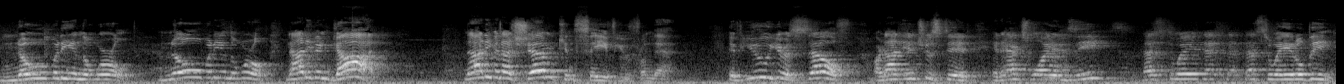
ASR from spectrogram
nobody in the world, nobody in the world, not even God, not even Hashem can save you from that. If you yourself are not interested in X, Y, and Z, that's the way that, that that's the way it'll be.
